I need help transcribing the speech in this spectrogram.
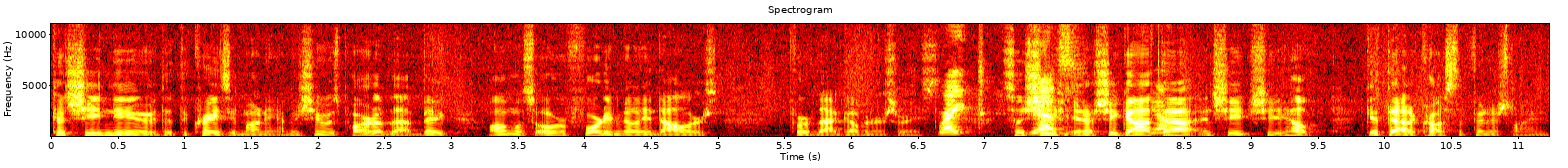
because she knew that the crazy money, I mean, she was part of that big, almost over $40 million for that governor's race. Right. So she, yes. you know, she got Yeah. that and she, she helped get that across the finish line.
